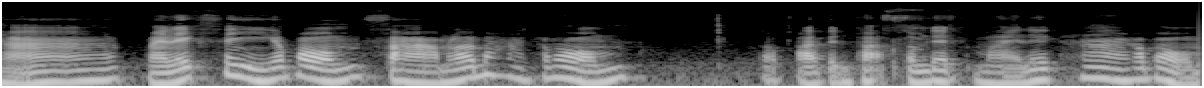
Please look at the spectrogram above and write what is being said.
ครับหมายเลขสี่ครับผมสามร้อยบาทครับผม ต่อไปเป็นพระสมเด็จหมายเลขห้าครับผม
